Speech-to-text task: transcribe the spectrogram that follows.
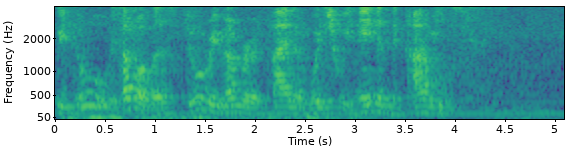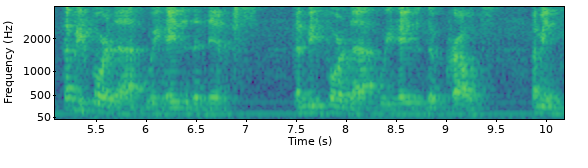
we do, some of us do remember a time in which we hated the commies. And before that, we hated the NIMPs. And before that, we hated the Krauts. I mean,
